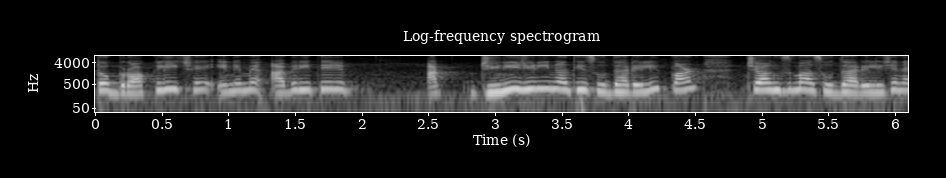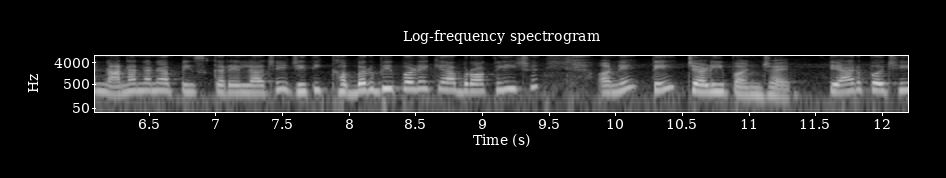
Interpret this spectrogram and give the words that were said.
તો બ્રોકલી છે, એને મેં આવી રીતે આ ઝીણી ઝીણી નથી સુધારેલી, પણ ચંક્સમાં સુધારેલી છે અને નાના નાના પીસ કરેલા છે, જેથી ખબર બી પડે કે આ બ્રોકલી છે અને તે ચડી પણ જાય. ત્યાર પછી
